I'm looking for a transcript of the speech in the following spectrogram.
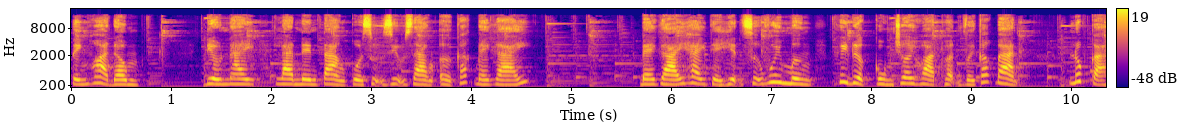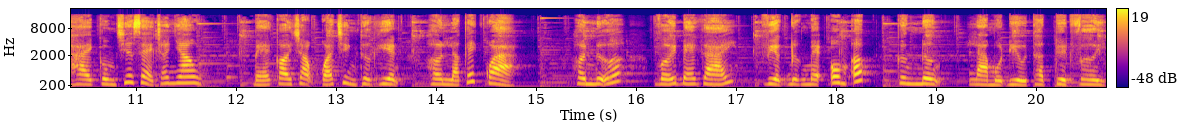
tính hòa đồng. Điều này là nền tảng của sự dịu dàng ở các bé gái. Bé gái hay thể hiện sự vui mừng khi được cùng chơi hòa thuận với các bạn, lúc cả hai cùng chia sẻ cho nhau. Bé coi trọng quá trình thực hiện hơn là kết quả. Hơn nữa, với bé gái, việc được mẹ ôm ấp, cưng nựng là một điều thật tuyệt vời.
